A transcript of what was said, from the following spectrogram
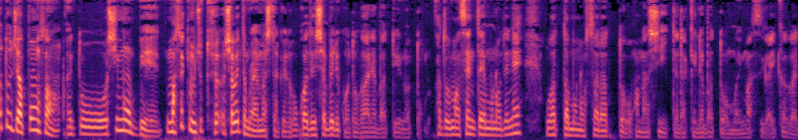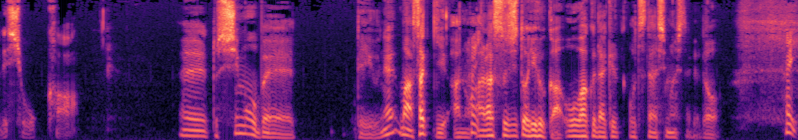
あと、じゃあ、ポンさん、えっと、しもべまあ、さっきもちょっと喋ってもらいましたけど、他で喋ることがあればっていうのと、あと、まあ、戦隊ものでね、終わったものをさらっとお話しいただければと思いますが、いかがでしょうか？えっ、と、しもべっていうね、まあ、さっき、あの、はい、あらすじというか、大枠だけお伝えしましたけど、はい。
